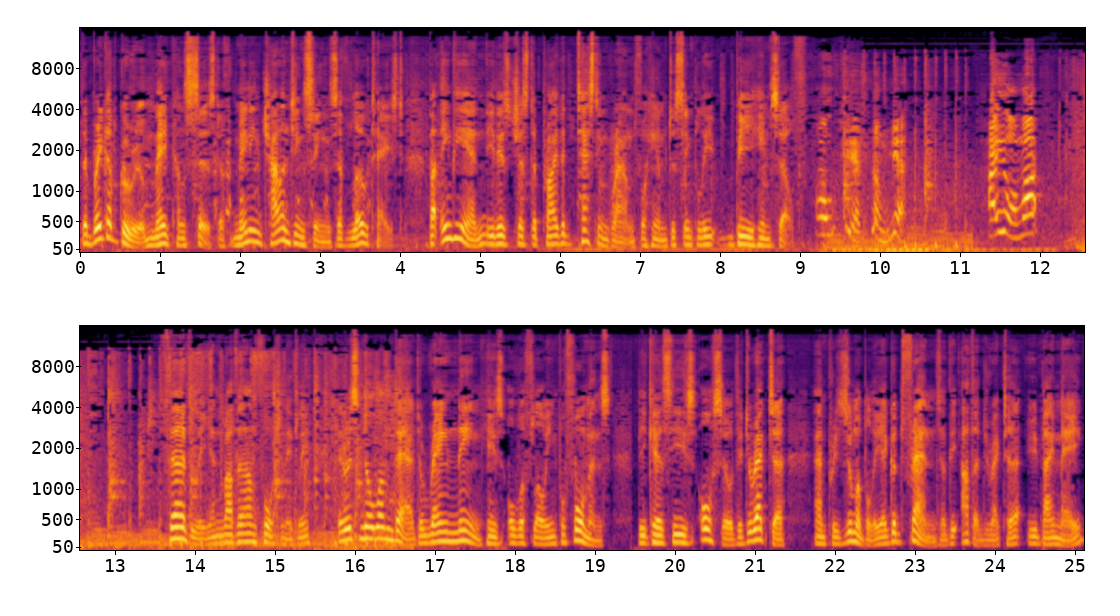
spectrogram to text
The Breakup Guru may consist of many challenging scenes of low taste, but in the end it is just a private testing ground for him to simply be himself. 凹血正面， 还有吗？ Thirdly, and rather unfortunately, there is no one there to rein in his overflowing performance, because he is also the director, and presumably a good friend of the other director, Yu Baimei.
